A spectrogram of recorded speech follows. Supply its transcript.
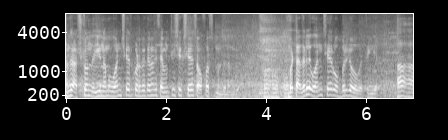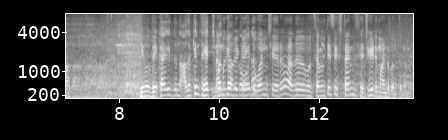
ಅಂದರೆ ಅಷ್ಟೊಂದು ಈಗ ನಮಗೆ ಒನ್ ಶೇರ್ ಕೊಡಬೇಕಂದ್ರೆ ಸೆವೆಂಟಿ ಸಿಕ್ಸ್ ಶೇರ್ಸ್ ಆಫರ್ಸ್ ಬಂದು ನಮಗೆ. ಬಟ್ ಅದರಲ್ಲಿ ಒನ್ ಶೇರ್ ಒಬ್ಬರಿಗೆ ಹೋಗುತ್ತೆ ಹಿಂಗೆ. ಹಾಂ ಹಾಂ ಹಾಂ ಹಾಂ. ನಿಮಗೆ ಬೇಕಾಗಿದ್ದು ಅದಕ್ಕಿಂತ ಹೆಚ್ಚು ಬಂತು ನಮಗೆ ಬೇಕಾಗಿದ್ದು ಒನ್ ಶೇರ್ ಅದು ಸೆವೆಂಟಿ ಸಿಕ್ಸ್ ಟೈಮ್ಸ್ ಹೆಚ್ಚಿಗೆ ಡಿಮಾಂಡ್ ಬಂತು ನಮಗೆ.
